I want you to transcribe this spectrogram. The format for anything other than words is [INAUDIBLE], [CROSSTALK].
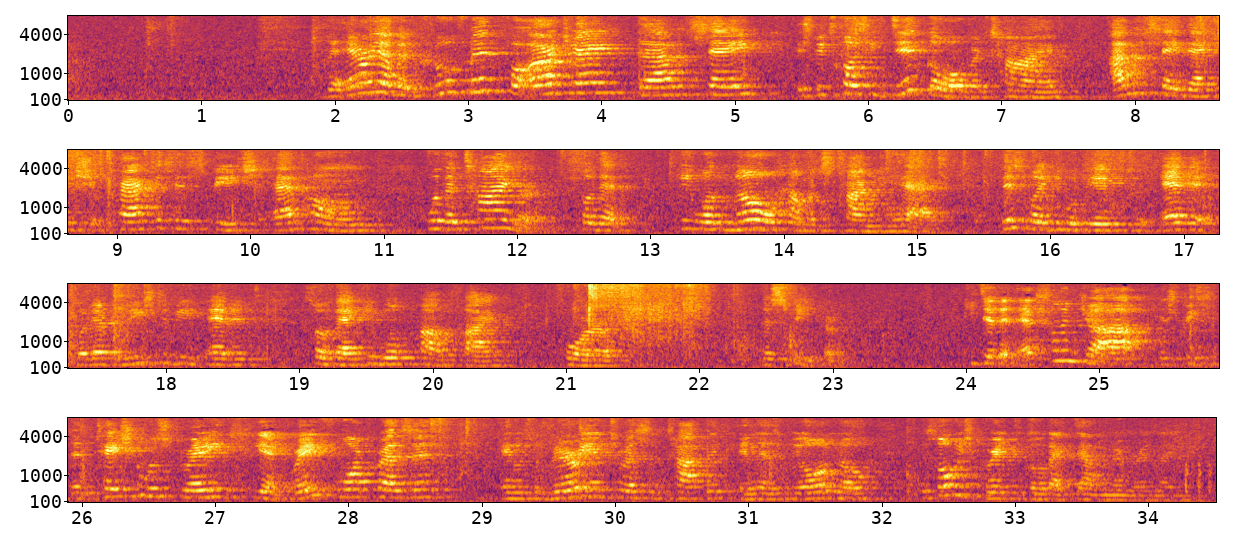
The area of improvement for RJ that I would say is because he did go over time, I would say that he should practice his speech at home with a timer so that he will know how much time he has. This way he will be able to edit whatever needs to be edited so that he will qualify for the speaker. He did an excellent job. His presentation great. He had great floor. And it was a very interesting topic. And as we all know, it's always great to go back down memory lane.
